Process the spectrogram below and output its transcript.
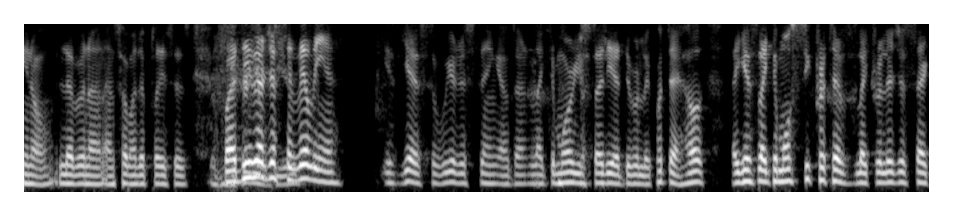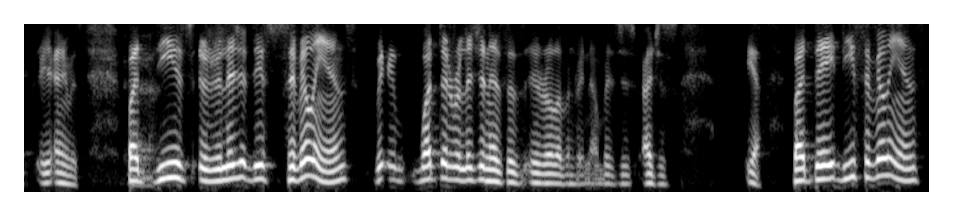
you know Lebanon and some other places. But these are just civilian. Is yes, the weirdest thing I've done. Like the more you study it, they were like, "What the hell?" Like it's like the most secretive, like religious sect. Anyways, but yeah. these religion, these civilians, what the religion is is irrelevant right now. But just I just, yeah. But they these civilians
